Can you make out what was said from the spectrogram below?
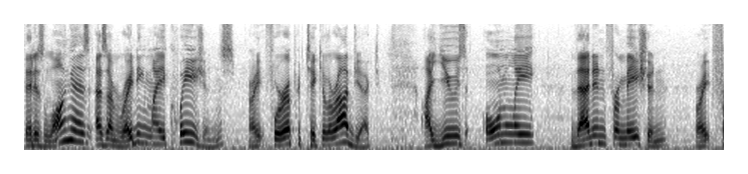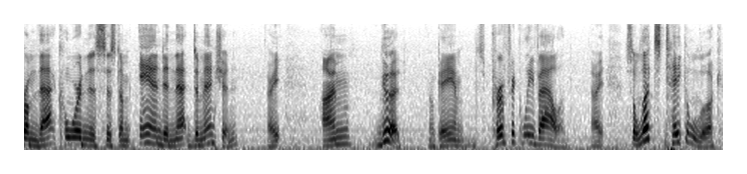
that as long as, as I'm writing my equations, right, for a particular object, I use only that information right, from that coordinate system and in that dimension, right, I'm good, okay, and it's perfectly valid, all right. So let's take a look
